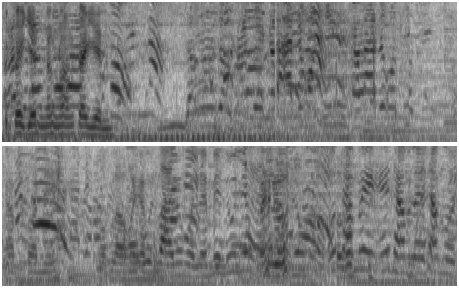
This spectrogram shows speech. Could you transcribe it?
ำใจเย็นน้องๆใจเย็น ครับตอนนี้พวกเราก็ยังวุ่นวายไปหมดเลยไม่รู้เรื่องไม่รู้เขาทำให้ให้ทำอะไรทำหมด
